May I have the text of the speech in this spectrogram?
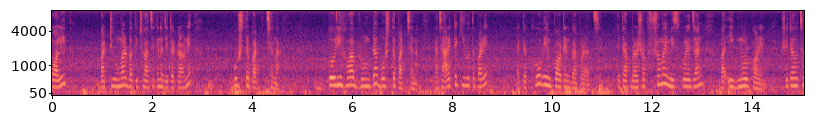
পলিপ বা টিউমার বা কিছু আছে কিনা যেটার কারণে বসতে পারছে না। তৈরি হওয়া ভ্রূণটা বসতে পারছে না। আচ্ছা আরেকটা কি হতে পারে? একটা খুব ইম্পর্ট্যান্ট ব্যাপার আছে। এটা আপনারা সব সময় মিস করে যান বা ইগনোর করেন। সেটা হচ্ছে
